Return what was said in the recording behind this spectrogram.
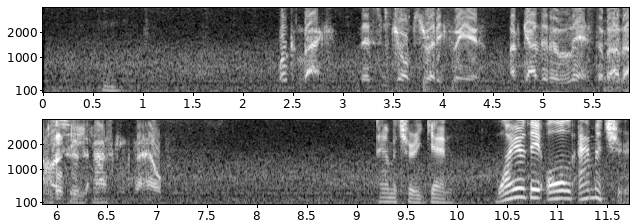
Hmm. Welcome back. There's some jobs ready for you. I've gathered a list of other hunters see. asking for help. Amateur again. Why are they all amateur?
